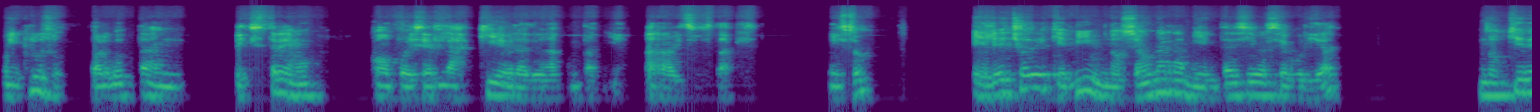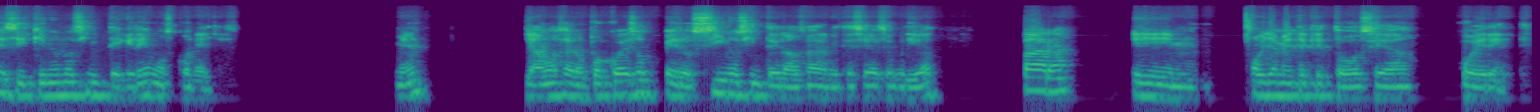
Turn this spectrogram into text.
o incluso algo tan extremo como puede ser la quiebra de una compañía a raíz de ataques. ¿Listo? El hecho de que BIM no sea una herramienta de ciberseguridad no quiere decir que no nos integremos con ellas. Bien, ya vamos a ver un poco de eso, pero sí nos integramos con la herramienta de ciberseguridad para, em, obviamente, que todo sea coherente.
